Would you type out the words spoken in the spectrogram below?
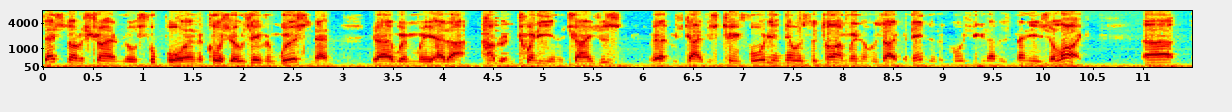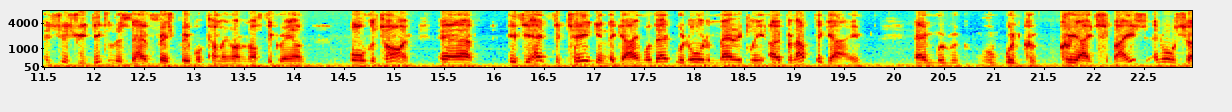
that's not Australian rules football. And of course, it was even worse than that, you know, when we had 120 interchanges. That gave us 240. And there was the time when it was open ended, of course, you could have as many as you like. Uh, it's just ridiculous to have fresh people coming on and off the ground all the time. Uh, if you had fatigue in the game, well, that would automatically open up the game and would, would create space, and also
